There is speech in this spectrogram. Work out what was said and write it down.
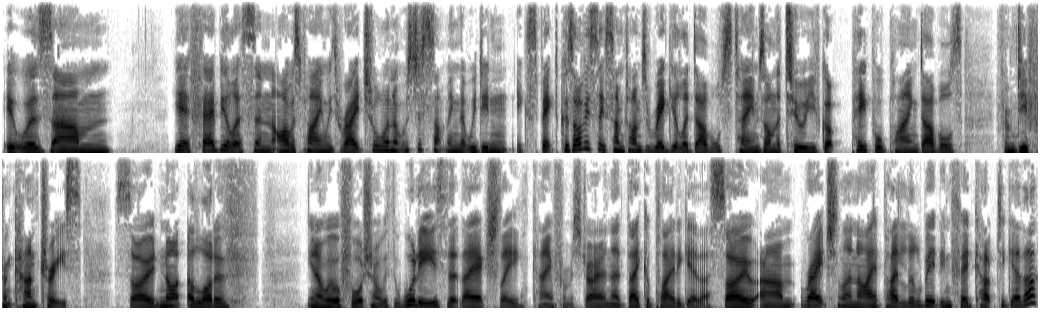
It was, um, yeah, fabulous. And I was playing with Rachel, and it was just something that we didn't expect. Because obviously, sometimes regular doubles teams on the tour, you've got people playing doubles from different countries. So, not a lot of, you know, we were fortunate with the Woodies that they actually came from Australia and that they could play together. So, um, Rachel and I had played a little bit in Fed Cup together,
